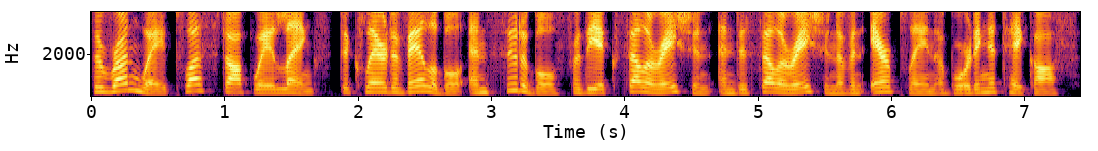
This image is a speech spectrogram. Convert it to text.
the runway plus stopway length declared available and suitable for the acceleration and deceleration of an airplane aborting a takeoff.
